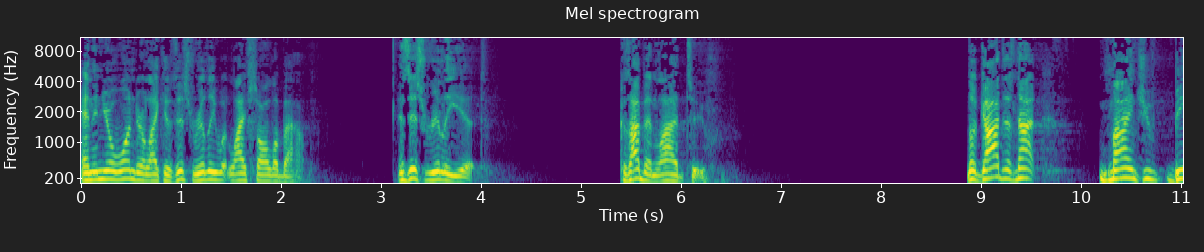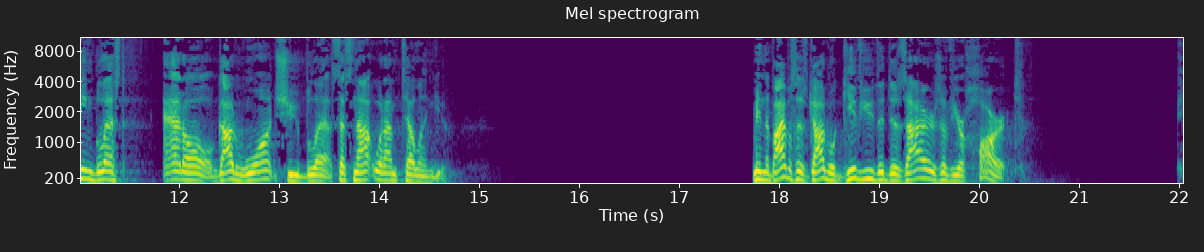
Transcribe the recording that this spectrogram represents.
and then you'll wonder, like, is this really what life's all about? Is this really it? Because I've been lied to. Look, God does not mind you being blessed at all. God wants you blessed. That's not what I'm telling you. I mean, the Bible says God will give you the desires of your heart. I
